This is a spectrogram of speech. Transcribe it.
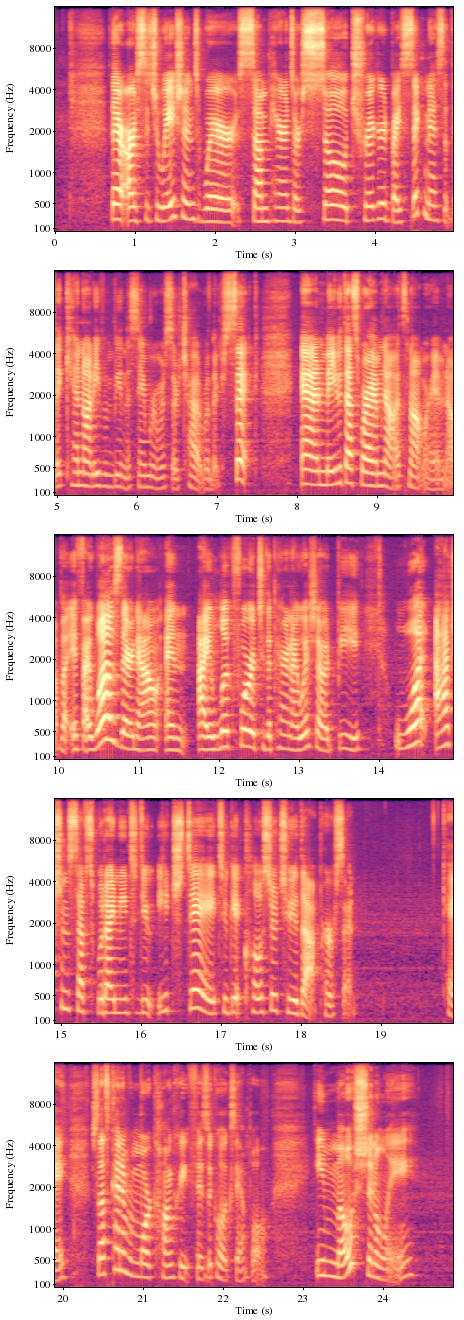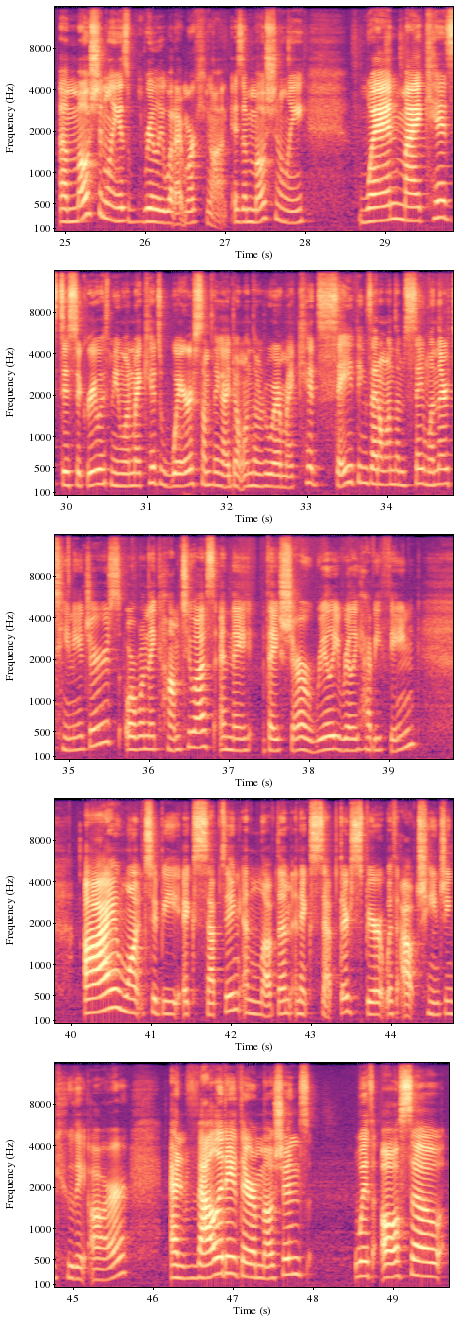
There are situations where some parents are so triggered by sickness that they cannot even be in the same room as their child when they're sick. And maybe that's where I am now. It's not where I am now. But if I was there now and I look forward to the parent I wish I would be, what action steps would I need to do each day to get closer to that person? Okay, so that's kind of a more concrete physical example. Emotionally, emotionally is really what I'm working on. Is emotionally when my kids disagree with me, when my kids wear something I don't want them to wear, my kids say things I don't want them to say when they're teenagers or when they come to us and they they share a really really heavy thing, I want to be accepting and love them and accept their spirit without changing who they are and validate their emotions with also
